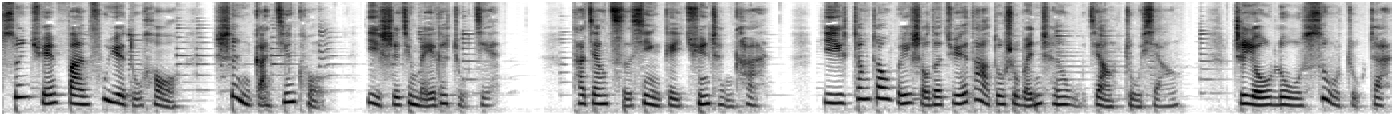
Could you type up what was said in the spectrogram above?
孙权反复阅读后，甚感惊恐，一时就没了主见。他将此信给群臣看。以张昭为首的绝大多数文臣武将主降，只有鲁肃主战。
